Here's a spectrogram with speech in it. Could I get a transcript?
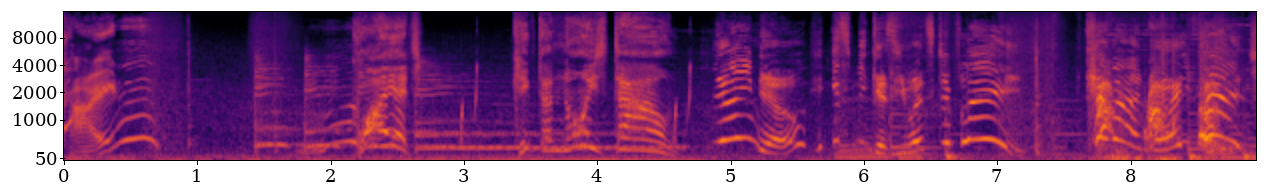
Titan? Quiet! Keep the noise down! I know! It's because he wants to play! Come on, boy, punch!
